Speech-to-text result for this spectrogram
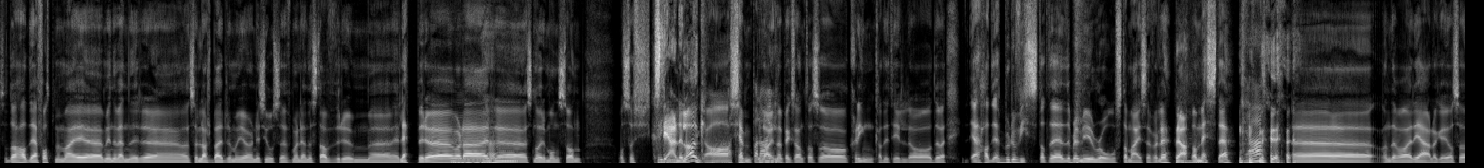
Så da hadde jeg fått med meg mine venner altså Lars Berrum og Jørnis Josef, Marlene Stavrum, Lepperød var der, Mm. eh, Snorre Monsson. Og så kling- Stjernelag! Ja, kjempelineup, ikke sant? Og så klinka de til, og det var Jeg, hadde, jeg burde visst at det, det ble mye roast av meg, selvfølgelig. Ja. Det var mest det. Ja. uh, men det var jævla gøy. Og så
